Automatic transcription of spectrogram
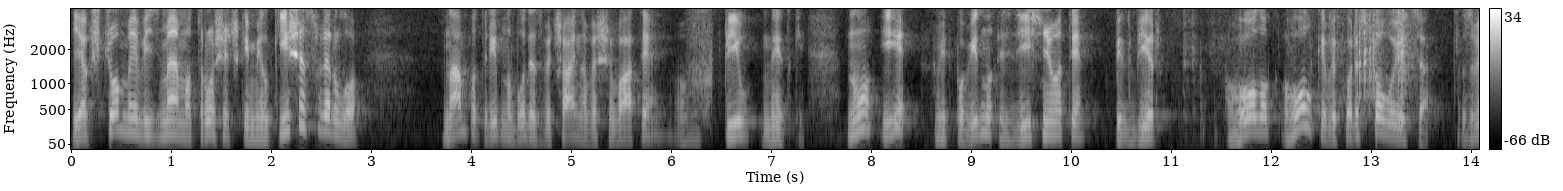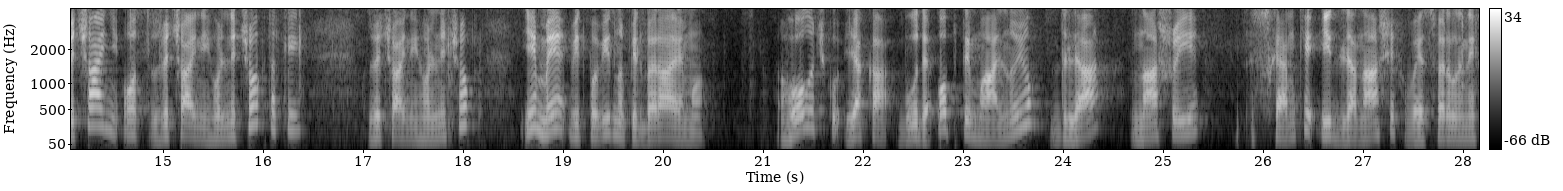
Якщо ми візьмемо трошечки мілкіше сверло, нам потрібно буде, звичайно, вишивати в пів нитки. Ну і відповідно здійснювати підбір голок. Голки використовуються звичайні, от звичайний гольничок такий, звичайний гольничок. І ми відповідно підбираємо голочку, яка буде оптимальною для нашої схемки і для наших висверлених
